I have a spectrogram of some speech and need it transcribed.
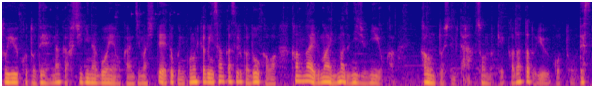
ということでなんか不思議なご縁を感じまして特にこの企画に参加するかどうかは考える前にまず22をかカウントしてみたらそんな結果だったということです。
